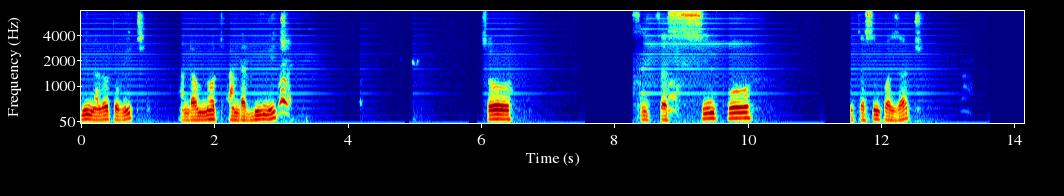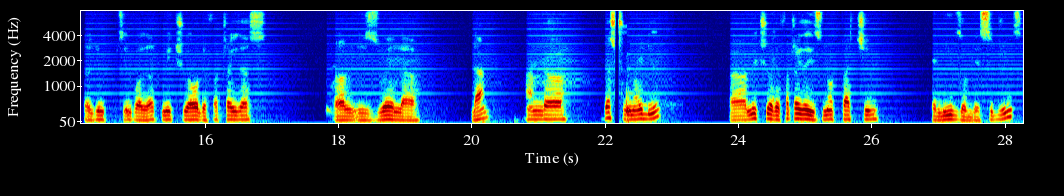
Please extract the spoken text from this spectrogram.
doing a lot of it, and I'm not underdoing it. So it's as simple, it's as simple as that. As sim- simple as that. Make sure all the fertilizers all is well uh, done, and uh, just to remind you, uh, make sure the fertilizer is not touching the leaves of the seedlings.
